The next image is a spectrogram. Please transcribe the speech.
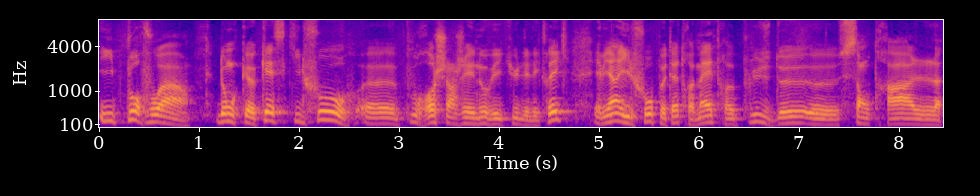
y pourvoir. Donc qu'est-ce qu'il faut pour recharger nos véhicules électriques? Eh bien, il faut peut-être mettre plus de centrales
